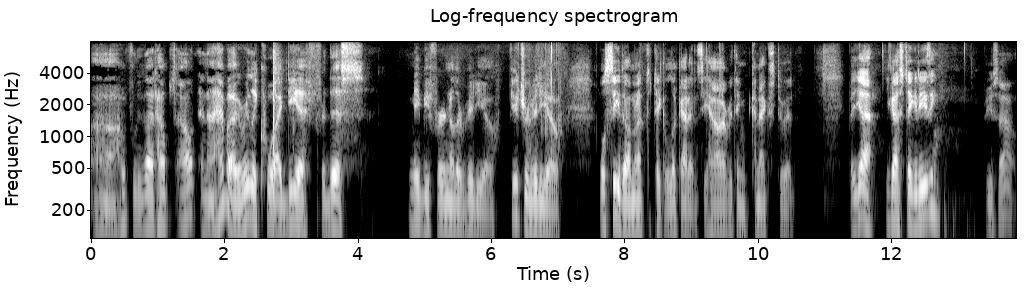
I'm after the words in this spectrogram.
uh, hopefully that helps out. And I have a really cool idea for this, maybe for another video, future video. We'll see though. I'm going to have to take a look at it and see how everything connects to it. But yeah, you guys take it easy. Peace out.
